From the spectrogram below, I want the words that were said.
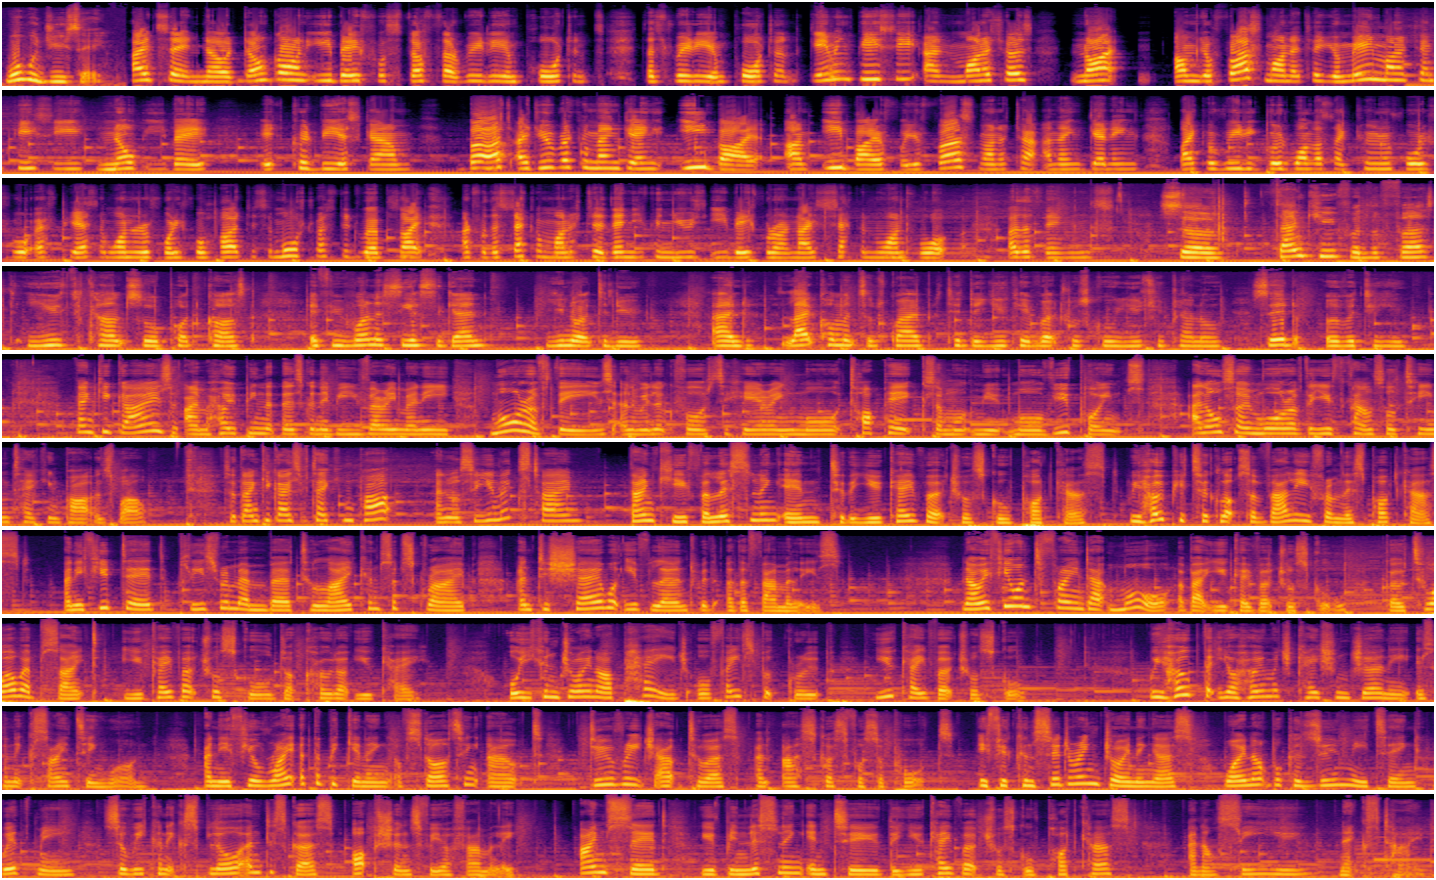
what would you say? I'd say no. Don't go on eBay for stuff that really important. That's really important. Gaming PC and monitors, not um your first monitor, your main monitor and PC. No eBay. It could be a scam. But I do recommend getting eBuy, um, eBuyer for your first monitor, and then getting like a really good one that's like 244 FPS and 144 Hertz. It's a more trusted website. And for the second monitor, then you can use eBay for a nice second one for other things. So, thank you for the first Youth Council podcast. If you want to see us again, you know what to do. And like, comment, subscribe to the UK Virtual School YouTube channel. Sid, over to you. Thank you, guys. I'm hoping that there's going to be very many more of these, and we look forward to hearing more topics and more, more viewpoints, and also more of the Youth Council team taking part as well. So, thank you guys for taking part, and we'll see you next time. Thank you for listening in to the UK Virtual School podcast. We hope you took lots of value from this podcast. And if you did, please remember to like and subscribe and to share what you've learned with other families. Now, if you want to find out more about UK Virtual School, go to our website ukvirtualschool.co.uk or you can join our page or Facebook group UK Virtual School. We hope that your home education journey is an exciting one, and if you're right at the beginning of starting out, do reach out to us and ask us for support. If you're considering joining us, why not book a Zoom meeting with me so we can explore and discuss options for your family? I'm Sid. You've been listening into the UK Virtual School podcast, and I'll see you next time.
